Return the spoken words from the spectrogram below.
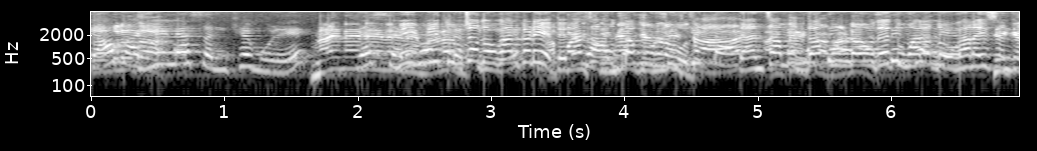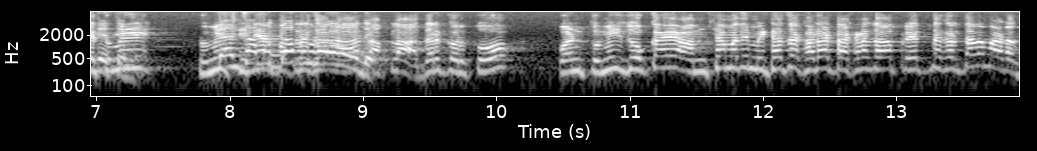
या. वाढलेल्या संख्येमुळे नाही, नाही, नाही, नाही, मी तुमच्या दोघांकडे येते. आपण त्यांचा मुद्दा पूर्ण होऊ दे. त्यांचा मुद्दा पूर्ण होऊ दे. मॅडम. तुम्हाला दोघांनाही ठीक संधी आहे तुम्ही देते. तुम्ही त्यांचा सिनियर मुद्दा पूर्ण पत्रकार होऊ आहात दे. आपला आदर करतो. पण तुम्ही जो काय आमच्यामध्ये मिठाचा खडा टाकण्याचा हा प्रयत्न करता ना मॅडम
